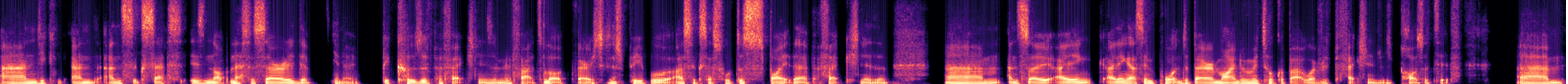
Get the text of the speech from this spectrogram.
And you can and and success is not necessarily the, you know, because of perfectionism. In fact, a lot of very successful people are successful despite their perfectionism. Um, and so I think I think that's important to bear in mind when we talk about whether perfectionism is positive. Um,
